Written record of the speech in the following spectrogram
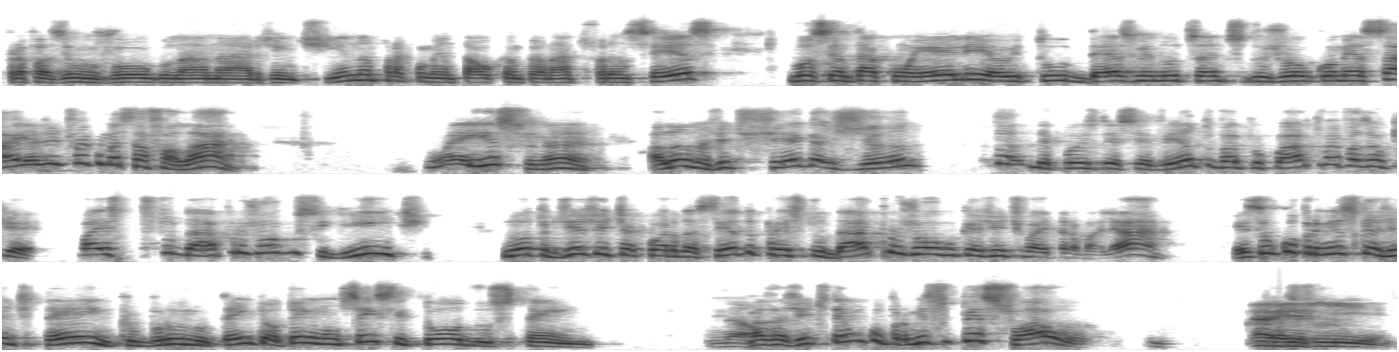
para fazer um jogo lá na Argentina para comentar o campeonato francês. Vou sentar com ele, eu e tu, dez minutos antes do jogo começar, e a gente vai começar a falar. Não é isso, né? Alano, a gente chega, janta depois desse evento, vai para o quarto, vai fazer o quê? Vai estudar para o jogo seguinte. No outro dia a gente acorda cedo para estudar para o jogo que a gente vai trabalhar. Esse é um compromisso que a gente tem, que o Bruno tem, que eu tenho. Não sei se todos têm, não. mas a gente tem um compromisso pessoal. É. Assumir.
